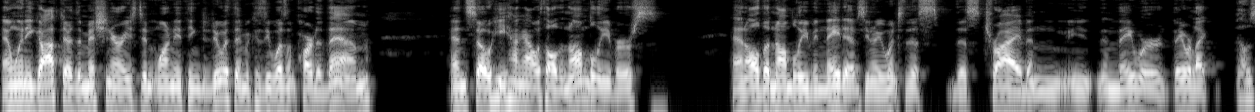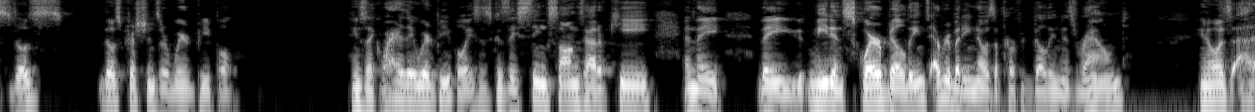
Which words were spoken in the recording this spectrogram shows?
And when he got there, the missionaries didn't want anything to do with him because he wasn't part of them. And so he hung out with all the non-believers and all the non-believing natives. You know, he went to this, this tribe and, and they were, they were like, those, those, those Christians are weird people. He's like, why are they weird people? He says, because they sing songs out of key and they, they meet in square buildings. Everybody knows a perfect building is round. You know, uh,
